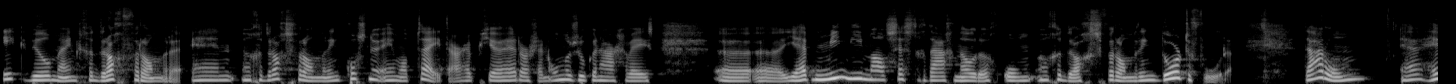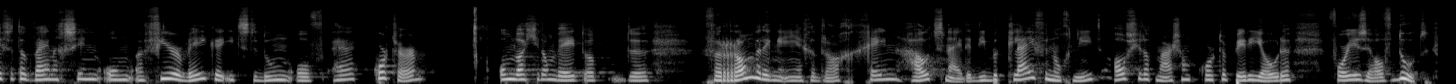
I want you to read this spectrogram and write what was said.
ik wil mijn gedrag veranderen. En een gedragsverandering kost nu eenmaal tijd. Daar, heb je, hè, daar zijn onderzoeken naar geweest. Uh, uh, je hebt minimaal 60 dagen nodig om een gedragsverandering door te voeren. Daarom hè, heeft het ook weinig zin om vier weken iets te doen of hè, korter, omdat je dan weet dat de veranderingen in je gedrag geen hout snijden. Die beklijven nog niet als je dat maar zo'n korte periode voor jezelf doet.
